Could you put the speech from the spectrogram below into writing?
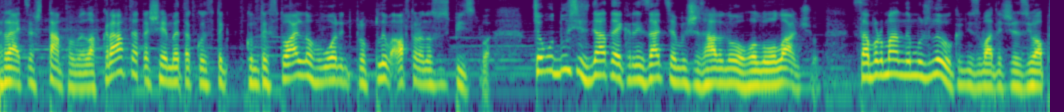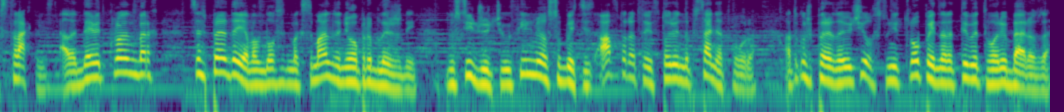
Грається штампами Лавкрафта та ще й метаконтекстуально говорить про вплив автора на суспільство. В цьому дусі знята екранізація вищезгаданого голого ланчу. Сам роман неможливо екранізувати через його абстрактність, але Девід Кроненберг все ж передає вам досвід максимально до нього приближений, досліджуючи у фільмі особистість автора та історію написання твору, а також передаючи основні тропи і наративи творів Бероза,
